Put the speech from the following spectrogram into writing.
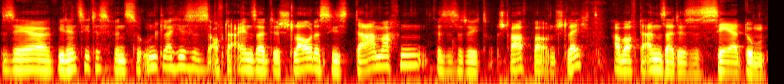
sehr, wie nennt sich das, wenn es so ungleich ist? Es ist auf der einen Seite schlau, dass sie es da machen. Es ist natürlich strafbar und schlecht. Aber auf der anderen Seite ist es sehr dumm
